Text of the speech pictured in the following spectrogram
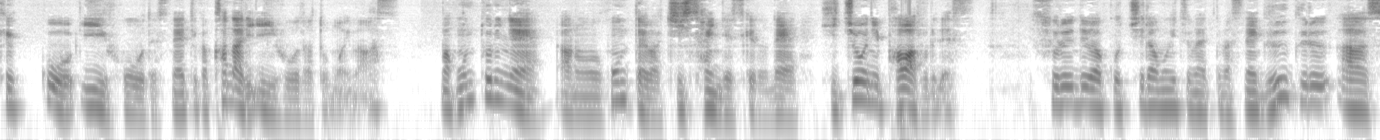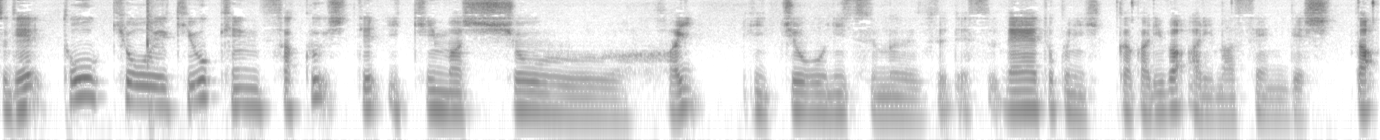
結構いい方ですね。てかかなりいい方だと思います。まあ本当にね、あの、本体は小さいんですけどね、非常にパワフルです。それではこちらもいつもやってますね。Google Earth で東京駅を検索していきましょう。はい。非常にスムーズですね。特に引っかかりはありませんでした。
